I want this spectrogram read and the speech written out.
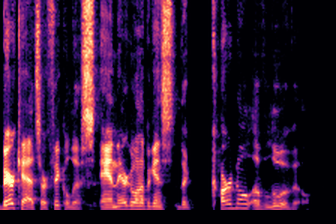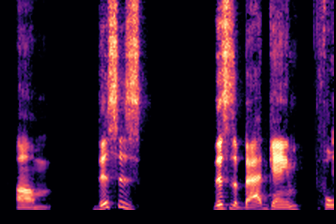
Bearcats are fickleless, and they're going up against the Cardinal of Louisville. Um, this is this is a bad game for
